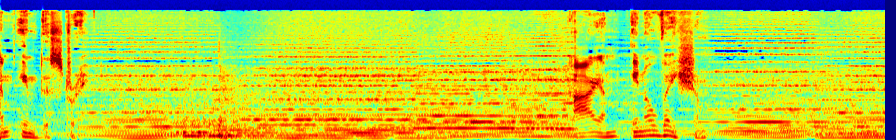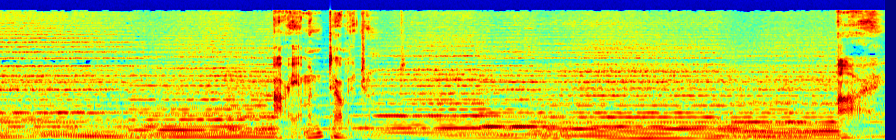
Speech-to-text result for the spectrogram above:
I am industry. I am innovation. I am intelligent. I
